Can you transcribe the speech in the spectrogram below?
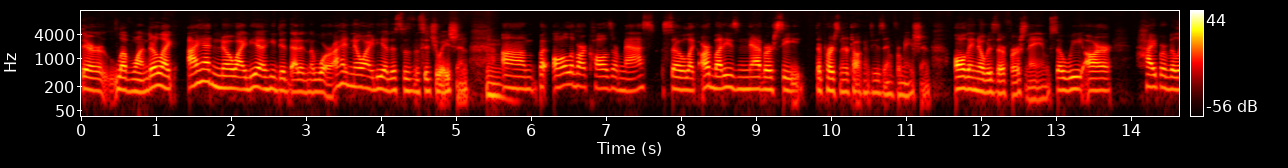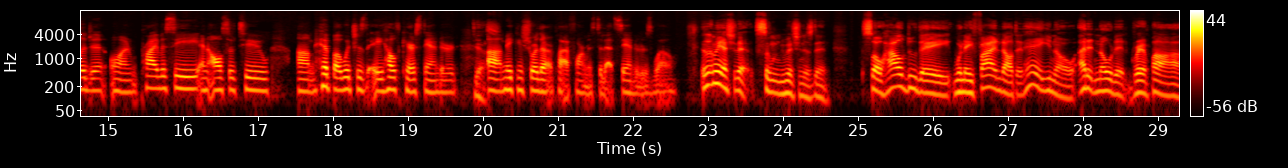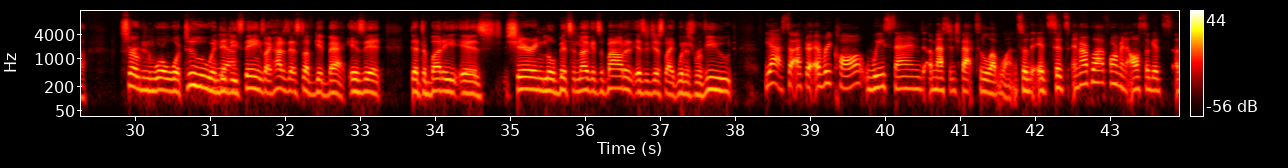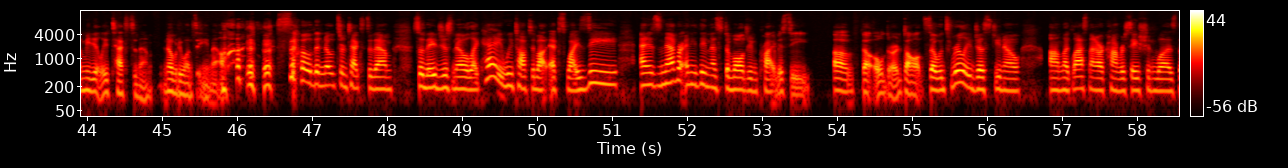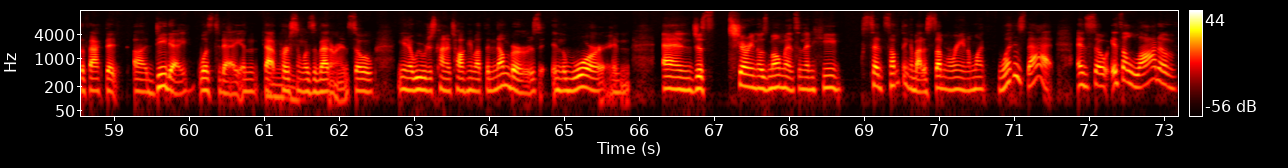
their loved one. They're like, I had no idea he did that in the war. I had no idea this was the situation. Mm. Um, but all of our calls are masked. So, like, our buddies never see the person they're talking to's information. All they know is their first name. So, we are hyper vigilant on privacy and also to um, HIPAA, which is a healthcare standard, Yes. uh, making sure that our platform is to that standard as well. And let me ask you that. Some you mentioned this then. So how do they when they find out that hey, you know, I didn't know that Grandpa served in World War II and did these things? Like, how does that stuff get back? Is it that the buddy is sharing little bits and nuggets about it? Is it just like when it's reviewed? Yeah. So after every call, we send a message back to the loved one. So it sits in our platform and also gets immediately text to them. Nobody wants to email. so the notes are text to them. So they just know, like, hey, we talked about XYZ. And it's never anything that's divulging privacy of the older adult. So it's really just, you know, um, like last night, our conversation was the fact that uh, D Day was today and that person was a veteran. So, you know, we were just kind of talking about the numbers in the war and, and just sharing those moments. And then he said something about a submarine. I'm like, what is that? And so it's a lot of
